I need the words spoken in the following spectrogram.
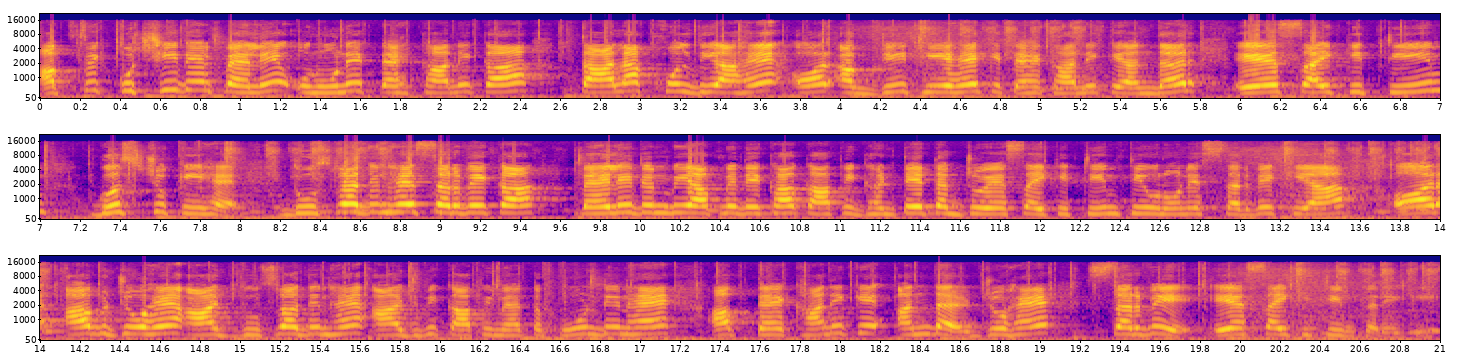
अब से कुछ ही देर पहले उन्होंने तहखाने का ताला खोल दिया है और अपडेट ये है कि तहखाने के अंदर एएसआई की टीम घुस चुकी है। दूसरा दिन है सर्वे का। पहले दिन भी आपने देखा, काफ़ी घंटे तक जो एएसआई की टीम थी, उन्होंने सर्वे किया और अब जो है, आज दूसरा दिन है, आज भी काफ़ी महत्वपूर्ण दिन है। अब तहखाने के अंदर जो है, सर्वे एएसआई की टीम करेगी।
